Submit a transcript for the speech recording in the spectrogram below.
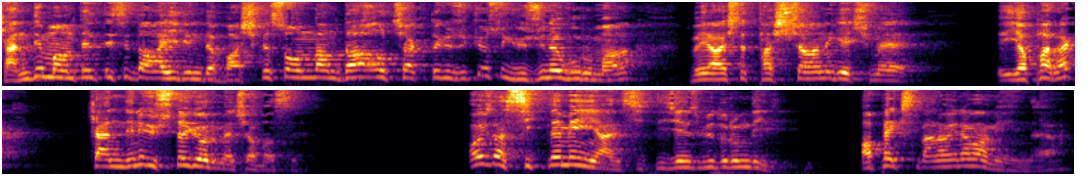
Kendi mantalitesi dahilinde başkası ondan daha alçakta gözüküyorsa yüzüne vurma veya işte taşağını geçme e, yaparak kendini üste görme çabası. O yüzden siklemeyin yani. Sikleyeceğiniz bir durum değil. Apex ben oynamam yayında ya.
